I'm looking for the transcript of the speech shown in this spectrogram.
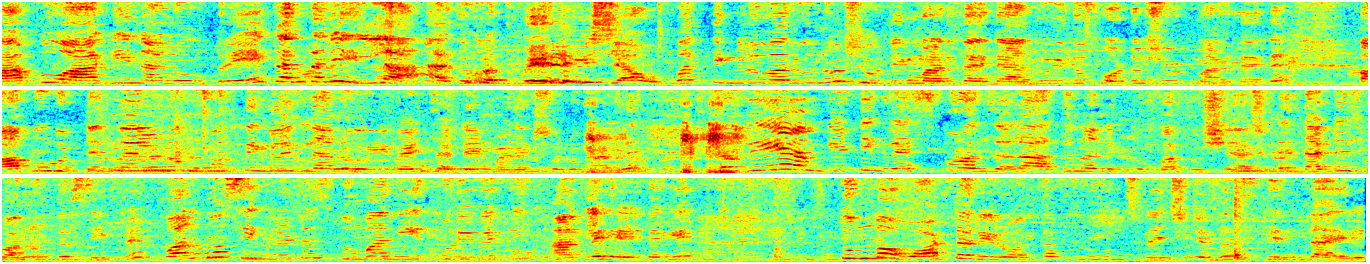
ಪಾಪು ಆಗಿ ನಾನು ಬ್ರೇಕ್ ಅಂತಾನೆ ಇಲ್ಲ. ಅದು ಒಂದು ಬೇರೆ ವಿಷಯ. ಒಂಬತ್ತು ತಿಂಗಳವರೆಗೂ ಶೂಟಿಂಗ್ ಮಾಡ್ತಾ ಇದ್ದೆ. ಅದು ಇದು ಫೋಟೋ ಶೂಟ್ ಮಾಡ್ತಾ ಇದ್ದೆ. ಪಾಪು ಹುಟ್ಟಿದ ಮೇಲೂ ಮೂರು ತಿಂಗಳಿಗೆ ನಾನು ಇವೆಂಟ್ಸ್ ಅಟೆಂಡ್ ಮಾಡಕ್ ಶುರು ಮಾಡಿದೆ. The way I am getting response ಅಲ್ಲ ಅದು ನನಗೆ ತುಂಬಾ ಖುಷಿ ಆಗುತ್ತೆ. That is one of the secret one more secret is ತುಂಬಾ ನೀರು ಕುಡಿಬೇಕು. ಆಗ್ಲೇ ಹೇಳ್ದಂಗೆ ತುಂಬಾ ವಾಟರ್ ಇರುವಂತ ಫ್ರೂಟ್ಸ್ ವೆಜಿಟೇಬಲ್ಸ್ ತಿಂತಾ ಇರಿ.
